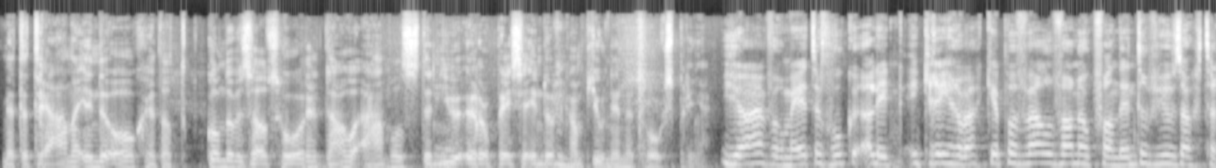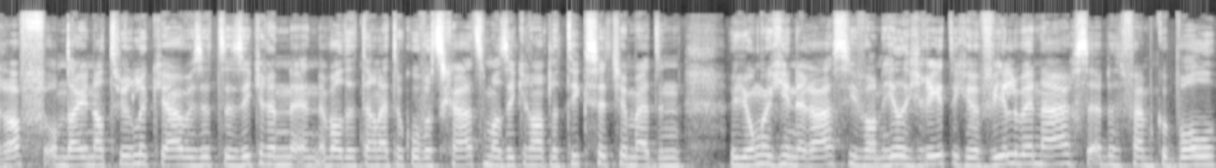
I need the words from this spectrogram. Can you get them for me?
met de tranen in de ogen. Dat konden we zelfs horen. Douwe Abels, de nieuwe Europese indoorkampioen in het hoogspringen. Ja, en voor mij toch ook. Allee, ik kreeg er wel kippenvel van, ook van de interviews achteraf. Omdat je natuurlijk, ja, we zitten zeker in, in we hadden het daarnet ook over schaatsen, maar zeker in atletiek zit je met een, jonge generatie van heel gretige veelwinnaars. De Femke Bol,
